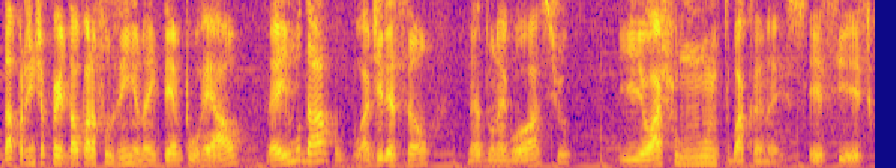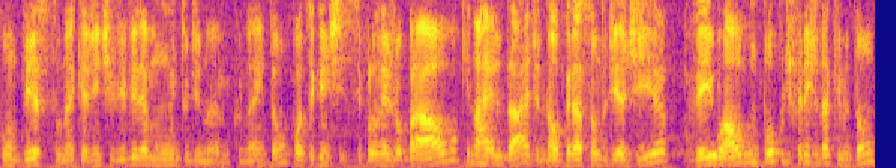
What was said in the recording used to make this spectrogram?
dá para a gente apertar o parafusinho, né, em tempo real, né, e mudar a direção, né, do negócio e eu acho muito bacana isso. Esse, esse contexto né, que a gente vive ele é muito dinâmico. Né? Então pode ser que a gente se planejou para algo que na realidade, na operação do dia a dia, veio algo um pouco diferente daquilo. Então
